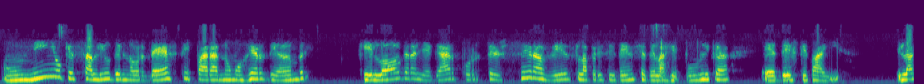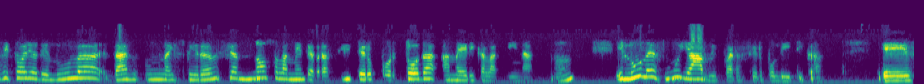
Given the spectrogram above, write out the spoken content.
un niño que salió del Nordeste para no morir de hambre, que logra llegar por tercera vez la presidencia de la República eh, de este país. Y la victoria de Lula da una esperanza no solamente a Brasil, pero por toda América Latina. ¿no? Y Lula es muy hábil para hacer política. Es,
